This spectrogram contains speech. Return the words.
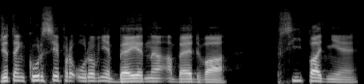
Že ten kurz je pro úrovně B1 a B2. Případně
